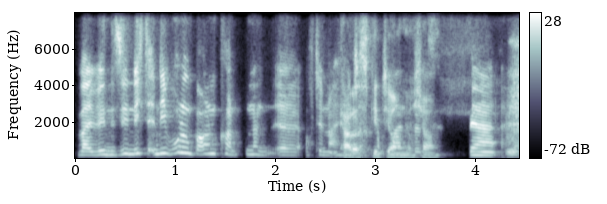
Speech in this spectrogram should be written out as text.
weil wir sie nicht in die Wohnung bauen konnten, äh, auf den neuen Ja, das geht ja auch nicht, ja. Ja. ja.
